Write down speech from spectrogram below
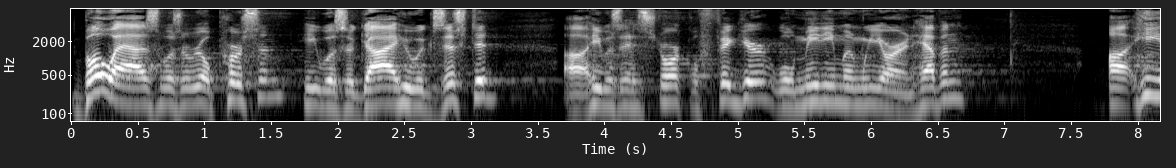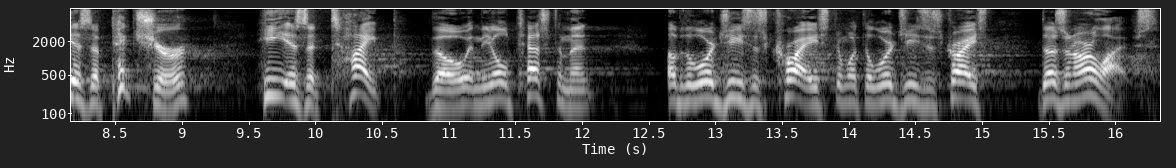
Boaz was a real person, he was a guy who existed, uh, he was a historical figure. We'll meet him when we are in heaven. Uh, he is a picture, he is a type, though, in the Old Testament of the Lord Jesus Christ and what the Lord Jesus Christ does in our lives.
